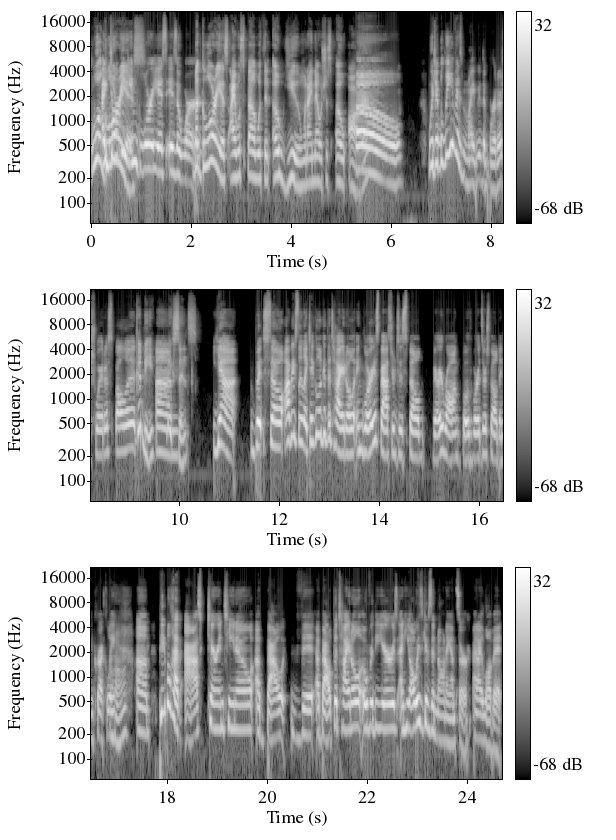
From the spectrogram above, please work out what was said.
Well, I don't think inglorious is a word. But glorious, I will spell with an O U when I know it's just O R. oh, which I believe is might be the British way to spell it. Could be. Um, Makes sense. Yeah, but so obviously, like, take a look at the title. Inglourious Basterds is spelled very wrong. Both words are spelled incorrectly. Uh-huh. Um, people have asked Tarantino about the about the title over the years, and he always gives a non-answer, and I love it.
